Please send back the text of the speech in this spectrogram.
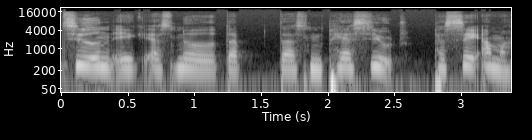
tiden ikke er sådan noget, der, der sådan passivt passerer mig,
